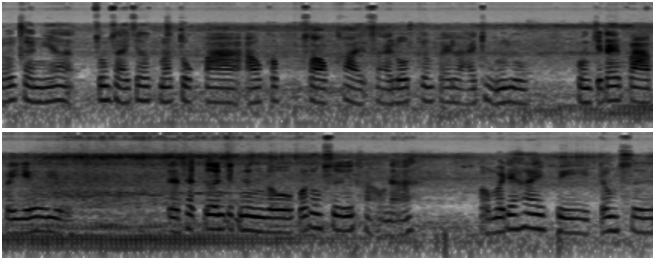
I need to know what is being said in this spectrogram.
รถคันนี้สงสัยจะมาตกปลาเอากระสอบไข่สายรถกันไปหลายถุงอยู่ คงจะได้ปลาไปเยอะอยู่ แต่ถ้าเกินจากหนึ่งโลก็ต้องซื้อเขานะเขาไม่ได้ให้ฟรีต้องซื้อ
